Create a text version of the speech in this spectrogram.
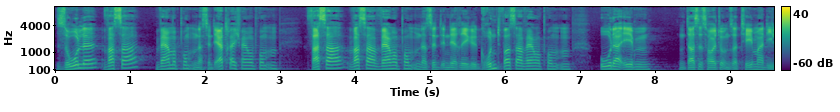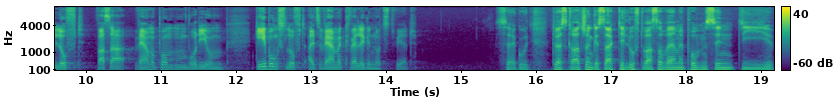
Sohle-Wasser-Wärmepumpen, das sind Erdreich-Wärmepumpen. Wasser-Wasser-Wärmepumpen, das sind in der Regel Grundwasser-Wärmepumpen oder eben, und das ist heute unser Thema, die Luft-Wasser-Wärmepumpen, wo die Umgebungsluft als Wärmequelle genutzt wird. Sehr gut. Du hast gerade schon gesagt, die Luft-Wasser-Wärmepumpen sind die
